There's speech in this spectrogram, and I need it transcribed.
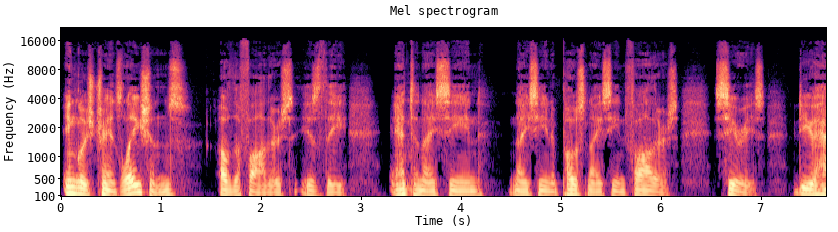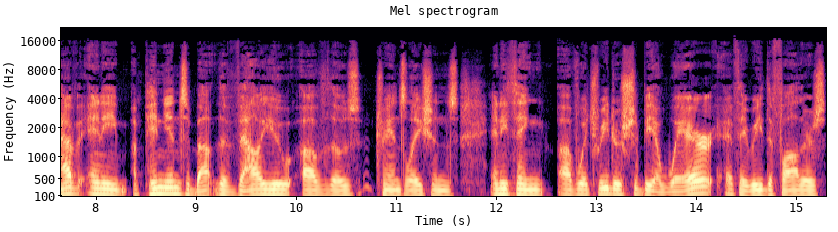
English translations of the Fathers is the Ante-Nicene, Nicene, and Post-Nicene Fathers series. Do you have any opinions about the value of those translations? Anything of which readers should be aware if they read the Fathers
